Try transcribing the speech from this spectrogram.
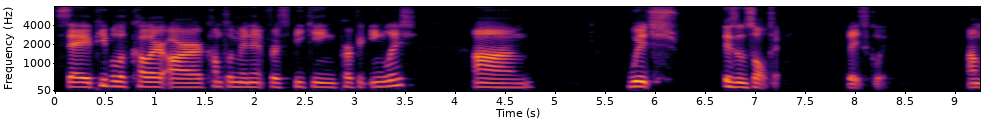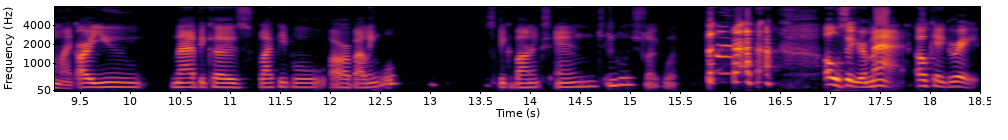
say, people of color are complimented for speaking perfect English, um, which is insulting, basically. I'm like, are you mad because black people are bilingual? speak Ebonics and English? Like what? oh, so you're mad. Okay, great.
